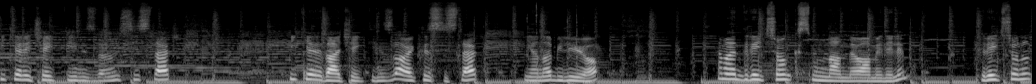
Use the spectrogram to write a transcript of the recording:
bir kere çektiğinizde ön sisler, bir kere daha çektiğinizde arka sisler yanabiliyor. Hemen direksiyon kısmından devam edelim. Direksiyonun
